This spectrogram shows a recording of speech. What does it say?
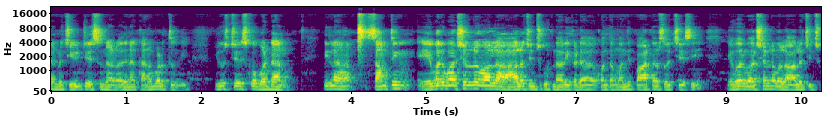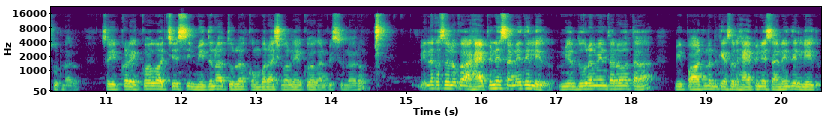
నన్ను చీట్ చేస్తున్నాడు. అది నాకు కనబడుతుంది. యూజ్ చేసుకోబడ్డాను. ఇలా సంథింగ్ ఎవరి వర్షన్లో వాళ్ళు ఆలోచించుకుంటున్నారు. ఇక్కడ కొంతమంది పార్ట్నర్స్ వచ్చేసి ఎవరి వర్షన్లో వాళ్ళు ఆలోచించుకుంటున్నారు. సో ఇక్కడ ఎక్కువగా వచ్చేసి మిథున తుల కుంభరాశి వాళ్ళు ఎక్కువగా కనిపిస్తున్నారు. వీళ్ళకి అసలు ఒక హ్యాపీనెస్ అనేది లేదు. మీరు దూరమైన తర్వాత మీ పార్ట్నర్కి అసలు హ్యాపీనెస్ అనేది లేదు.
